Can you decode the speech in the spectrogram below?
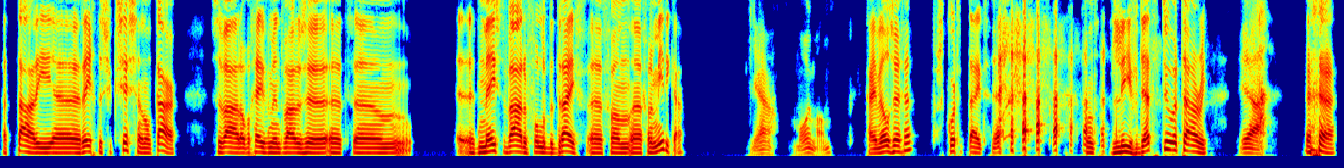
Atari eh reegde succes aan elkaar. Ze waren op een gegeven moment waren ze het, ehm, het meest waardevolle bedrijf van, van Amerika. Ja, mooi man. Kan je wel zeggen? was korte tijd. Want leave that to Atari. Ja,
